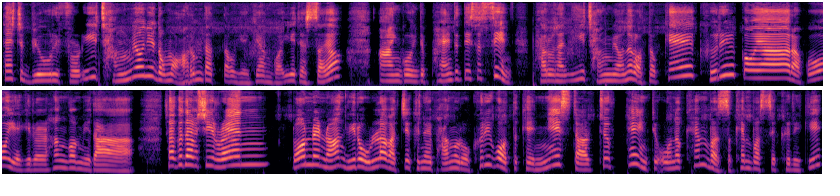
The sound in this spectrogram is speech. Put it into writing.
That's beautiful. 이 장면이 너무 아름답다고 얘기한 거야. 이해됐어요? I'm going to paint this scene. 바로 난 이 장면을 어떻게 그릴 거야 라고 얘기를 한 겁니다. 자, 그 다음 she ran, run, run, run 위로 올라갔지. 그녀의 방으로. 그리고 어떻게 했니? start to paint on a canvas. 캔버스에 그리기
